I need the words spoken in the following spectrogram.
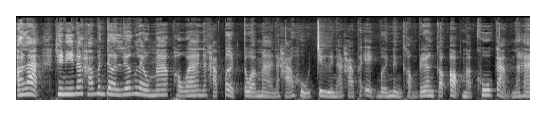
เอาล่ะ ทีนี้นะคะมันเดินเรื่องเร็วมากเพราะว่านะคะเปิดตัวมานะคะหูจือนะคะ พระเอกเบอร์หนึ่งของเรื่องก็ออกมาคู่กับนะคะ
